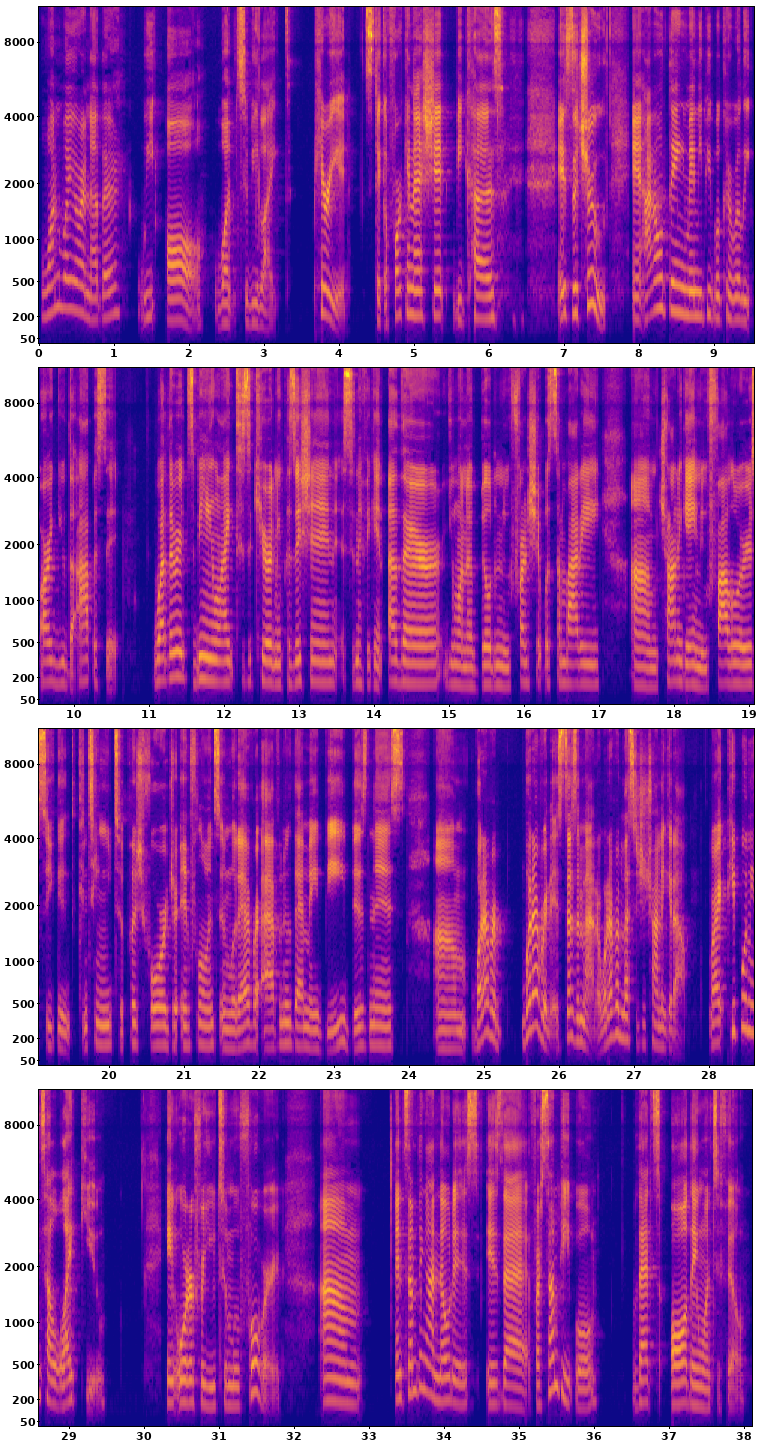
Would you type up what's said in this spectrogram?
One way or another, we all want to be liked, period. Stick a fork in that shit because it's the truth. And I don't think many people could really argue the opposite whether it's being like to secure a new position, significant other, you want to build a new friendship with somebody, um, trying to gain new followers so you can continue to push forward your influence in whatever avenue that may be, business, um, whatever, whatever it is, doesn't matter, whatever message you're trying to get out, right? People need to like you in order for you to move forward. Um, and something I notice is that for some people, that's all they want to feel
